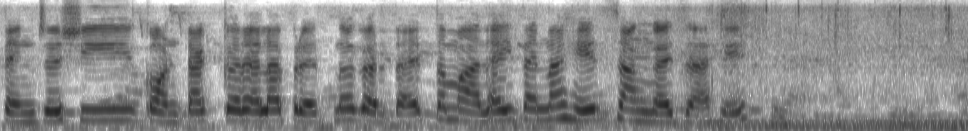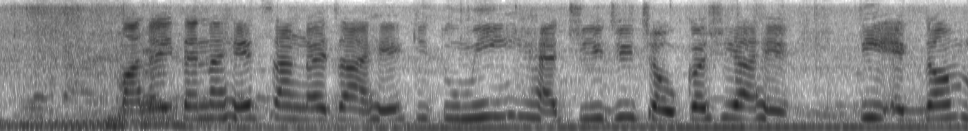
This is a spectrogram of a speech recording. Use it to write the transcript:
त्यांच्याशी कॉन्टॅक्ट करायला प्रयत्न करतायत तर मलाही त्यांना हेच सांगायचं आहे. मलाही त्यांना हेच सांगायचं आहे की तुम्ही ह्याची जी चौकशी आहे ती एकदम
